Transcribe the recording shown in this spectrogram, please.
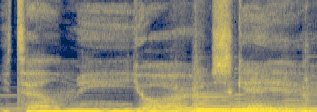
You tell me you're scared.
